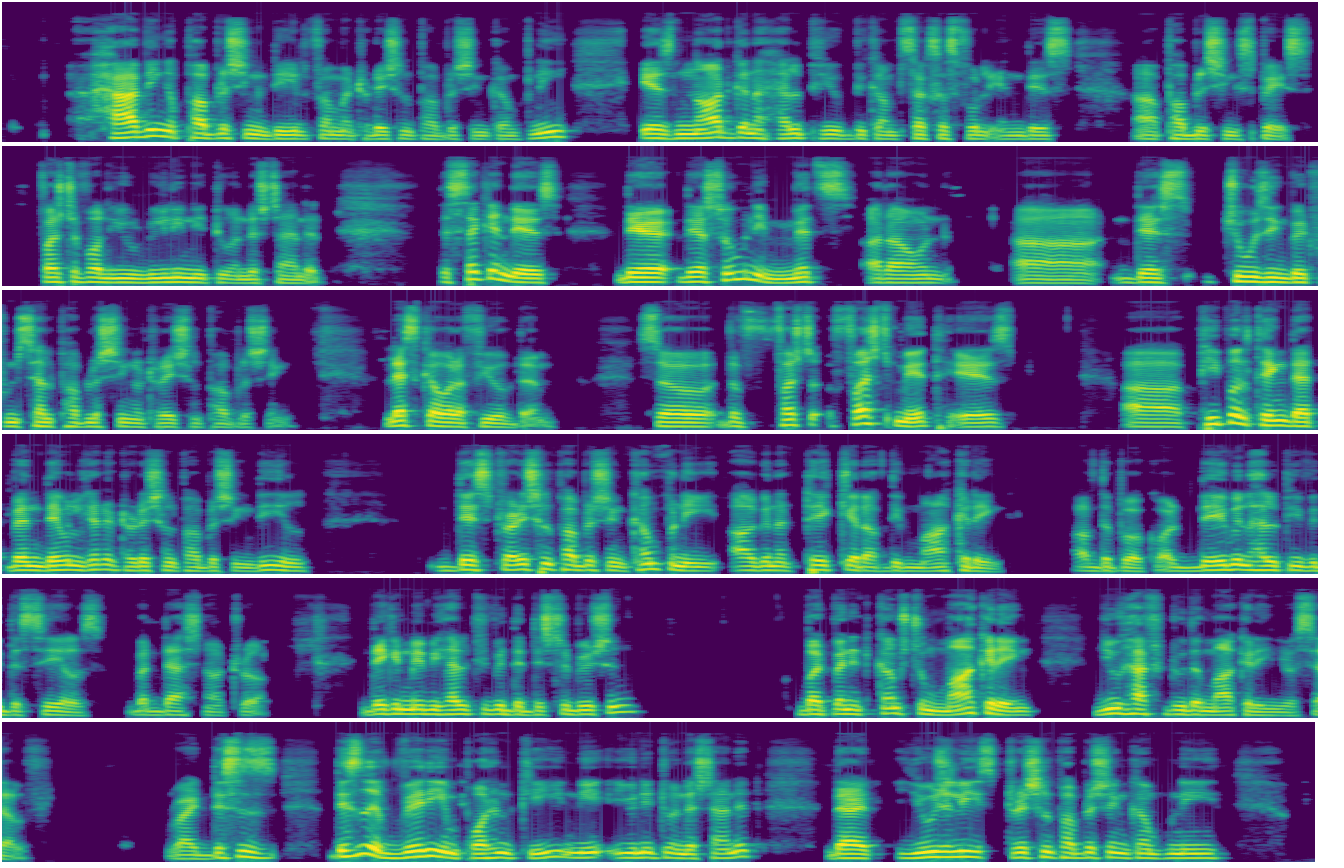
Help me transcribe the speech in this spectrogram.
having a publishing deal from a traditional publishing company is not going to help you become successful in this uh, publishing space. First of all, you really need to understand it. The second is there there are so many myths around uh, this choosing between self-publishing or traditional publishing. Let's cover a few of them. So the first first myth is uh, people think that when they will get a traditional publishing deal, this traditional publishing company are going to take care of the marketing of the book or they will help you with the sales but that's not true. They can maybe help you with the distribution but when it comes to marketing you have to do the marketing yourself right? This is this is a very important key. You need to understand it that usually traditional publishing company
